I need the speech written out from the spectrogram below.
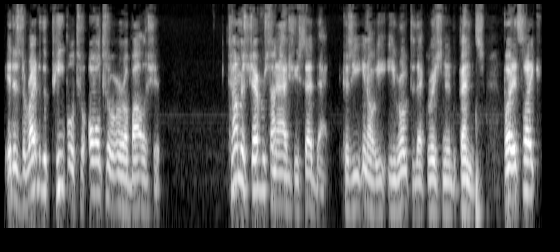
it is the right of the people to alter or abolish it. Thomas Jefferson actually said that because he, you know, he, he wrote the Declaration of Independence. But it's like,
